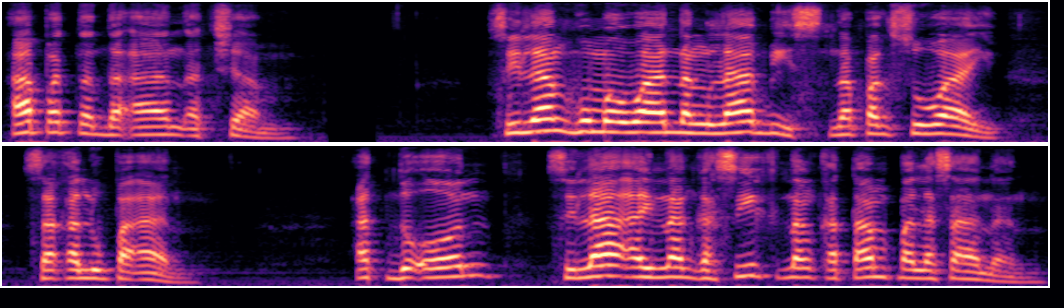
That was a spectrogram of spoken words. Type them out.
400 at siyam. Silang gumawa ng labis na pagsuway sa kalupaan, at doon sila ay nagasik ng katampalasanan.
